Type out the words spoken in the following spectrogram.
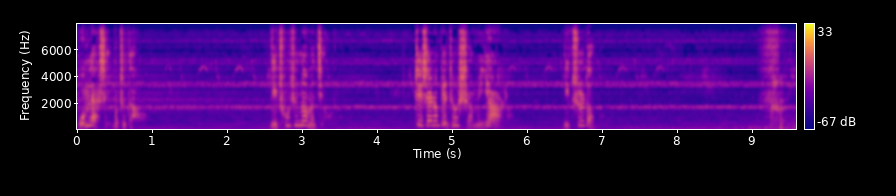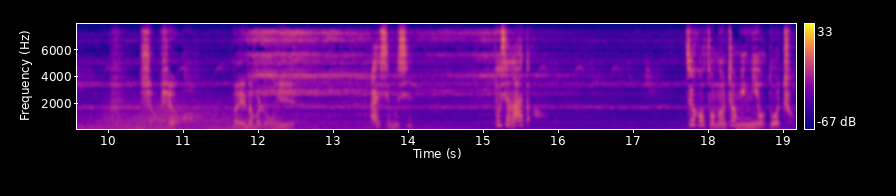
我们俩谁不知道？你出去那么久了，这山上变成什么样了，你知道吗？哼，想骗我，没那么容易。爱信不信，不信拉倒。最后总能证明你有多蠢。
